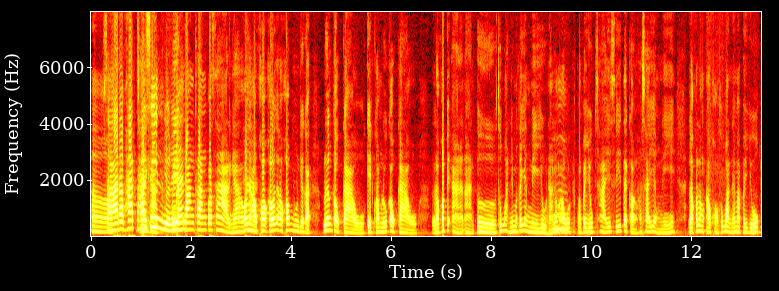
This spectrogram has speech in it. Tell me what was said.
เอ่อๆสารพัดผ้าใช่ค่ะสิ้นอยู่ในเวียงนั้น วังคลังประสาทอย่างเงี้ยเขาก็จะเอาข้อเขาก็จะเอาข้อมูลเกี่ยวกับเรื่องเก่าๆเก็บความรู้เก่าๆ แล้วก็ไปอ่านอ่านเออทุกวันนี้มันก็ยังมีอยู่นะลองเอามาประยุกต์ใช้ซิแต่ก่อนเขาใช้อย่างนี้ เราก็ลองเอาของทุกวันนี้มาประยุกต์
